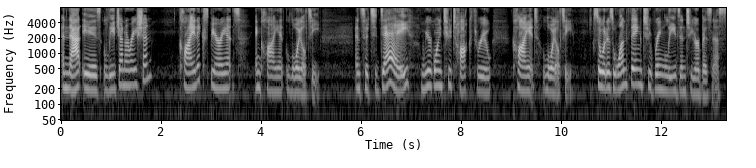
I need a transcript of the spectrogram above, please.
And that is lead generation, client experience, and client loyalty. And so today we're going to talk through client loyalty. So it is one thing to bring leads into your business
